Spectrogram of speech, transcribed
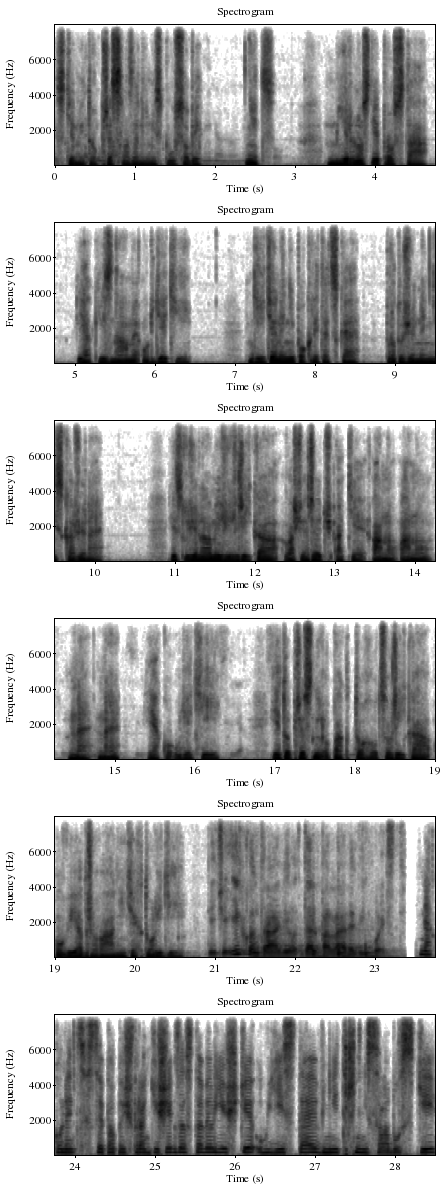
s těmito přeslazenými způsoby. Nic. Mírnost je prostá, jak ji známe od dětí. Dítě není pokrytecké, protože není skažené. Jestliže nám Ježíš říká, vaše řeč, ať je ano, ano, ne, ne, jako u dětí, je to přesný opak toho, co říká o vyjadřování těchto lidí. Nakonec se papež František zastavil ještě u jisté vnitřní slabosti,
